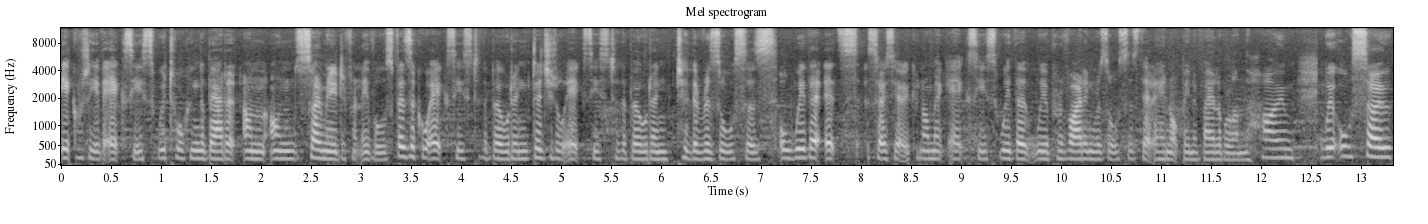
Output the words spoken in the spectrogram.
equity of access, we're talking about it on, on so many different levels. Physical access to the building, digital access to the building, to the resources, or whether it's socio-economic access, whether we're providing resources that have not been available in the home. We're also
